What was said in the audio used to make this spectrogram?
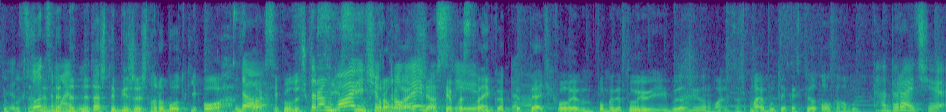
Типу, Хто це, це не, має не, не те, що ти біжиш на роботу, такий, о, Да. так, секундочку, В сів, трамвай, зараз я быстренько Да. 5 хвилин помедитую і буде мені нормально. Це ж має бути якась підготовка, мабуть. Та до речі, е,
